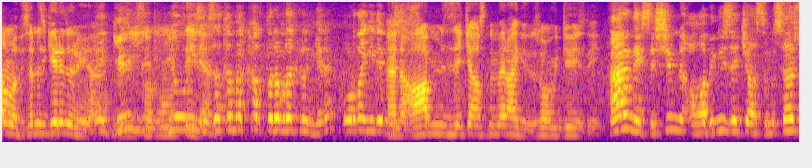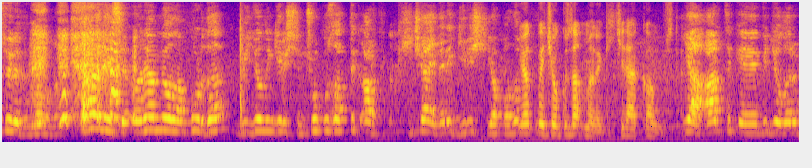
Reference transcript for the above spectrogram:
Anlamadıysanız geri dönün yani. E, geri Bizim gidip sorunumuz videoyu değil izleyin. yani. Zaten ben kartlara bırakırım gene. Oradan gidebilirsiniz. Yani abimiz zekasını merak ediyorsa o videoyu izleyin. Her neyse şimdi abinin zekası mı sen söyledin lan onu. Her neyse önemli olan burada videonun girişini çok uzattık artık hikayelere giriş yapalım. Yok be çok uzatmadık 2 dakika olmuştu. Ya artık e, videoları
